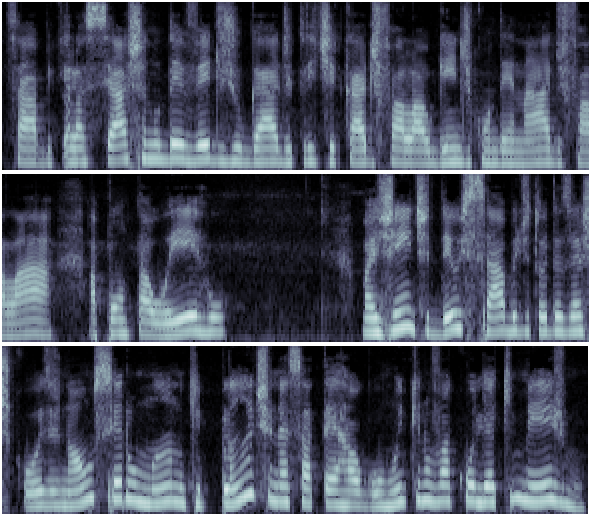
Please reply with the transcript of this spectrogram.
sabe? Ela se acha no dever de julgar, de criticar, de falar alguém, de condenar, de falar, apontar o erro. Mas, gente, Deus sabe de todas as coisas. Não há um ser humano que plante nessa terra algo ruim que não vai colher aqui mesmo.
